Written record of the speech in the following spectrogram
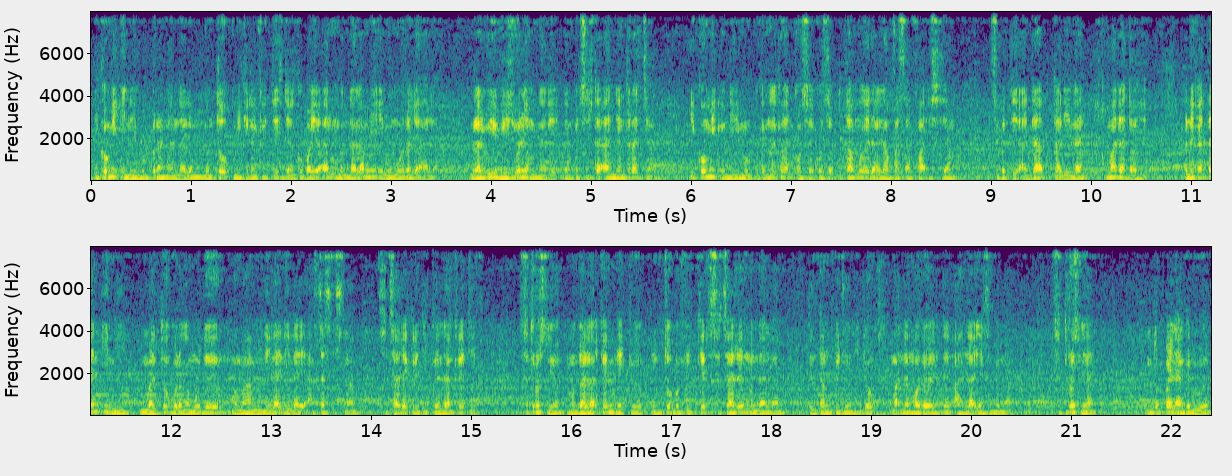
E-komik ini berperanan dalam membentuk pemikiran kritis dan keupayaan mendalami ilmu moral dan akhlak. Melalui visual yang menarik dan penceritaan yang terancam, e-komik ini memperkenalkan konsep-konsep utama dalam falsafah Islam seperti adab, keadilan, hikmah dan tauhid. Pendekatan ini membantu golongan muda memahami nilai-nilai asas Islam secara kritikal dan kreatif. Seterusnya, menggalakkan mereka untuk berfikir secara mendalam tentang tujuan hidup, makna moral dan akhlak yang sebenar. Seterusnya, untuk poin yang kedua,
